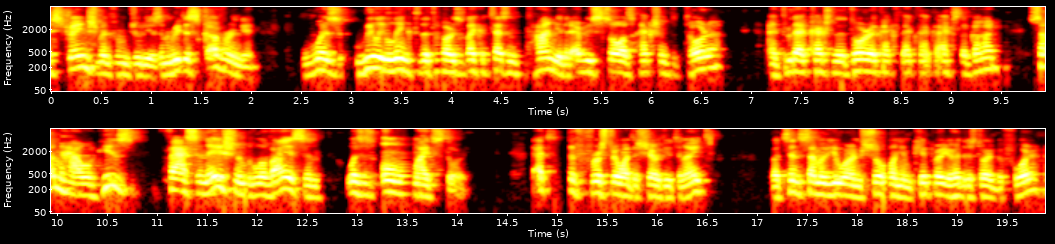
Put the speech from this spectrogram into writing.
estrangement from Judaism and rediscovering it was really linked to the Torah. It's like it says in Tanya that every soul has connection to Torah, and through that connection to the Torah, connection to God. Somehow, his fascination with Leviathan was his own life story. That's the first story I want to share with you tonight. But since some of you were in Shul on Yom Kippur, you heard the story before.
